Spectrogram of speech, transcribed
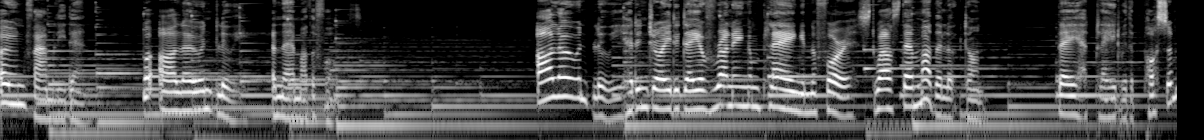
own family den, were Arlo and Louie and their mother fox. Arlo and Louie had enjoyed a day of running and playing in the forest whilst their mother looked on. They had played with a possum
